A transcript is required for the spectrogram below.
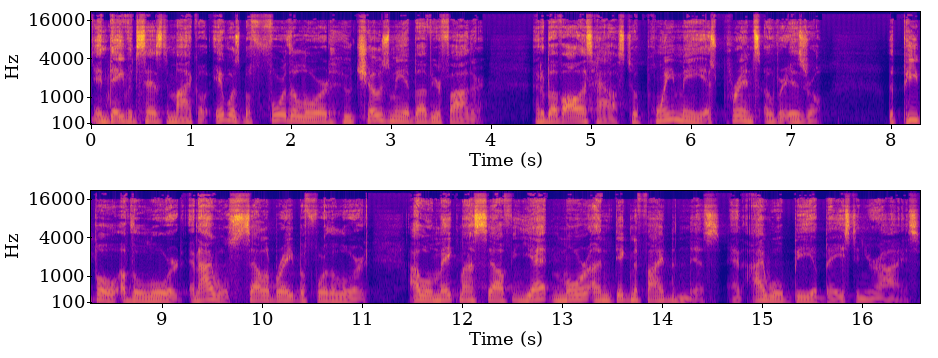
And David says to Michal, It was before the Lord who chose me above your father and above all his house to appoint me as prince over Israel, the people of the Lord, and I will celebrate before the Lord. I will make myself yet more undignified than this, and I will be abased in your eyes.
